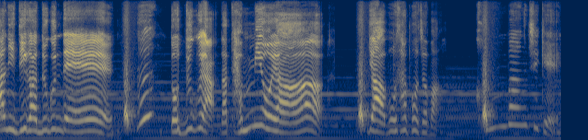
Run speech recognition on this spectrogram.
아니 네가 누군데? 응? 너 누구야? 나 단미호야. 야 모사 벗어봐. 건방지게.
